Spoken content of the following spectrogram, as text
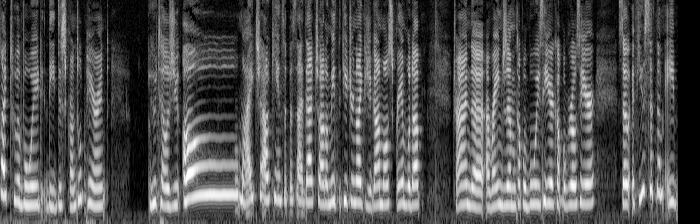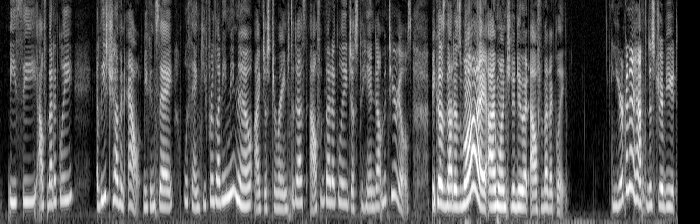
like to avoid the disgruntled parent who tells you, oh, my child can't sit beside that child. I'll meet the teacher tonight because you got them all scrambled up trying to arrange them, a couple boys here, a couple girls here. So if you set them A, B, C alphabetically, at least you have an out. You can say, Well, thank you for letting me know. I just arranged the desk alphabetically just to hand out materials. Because that is why I want you to do it alphabetically. You're going to have to distribute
